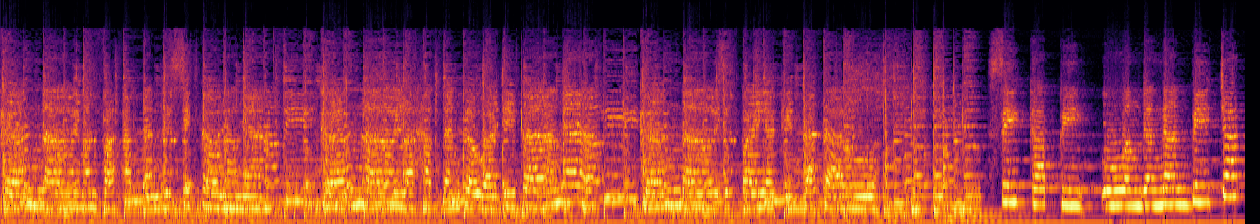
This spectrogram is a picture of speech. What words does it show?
Kenali manfaat dan risikonya Kenalilah hak dan kewajibannya Kenali supaya kita tahu Sikapi uang dengan bijak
